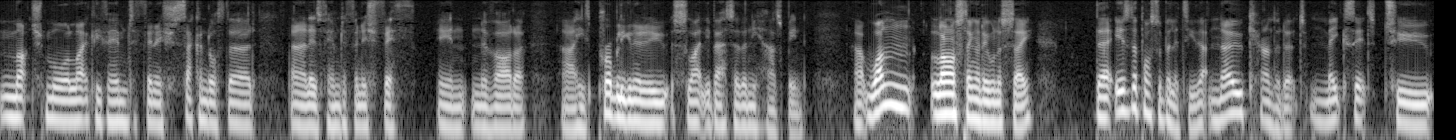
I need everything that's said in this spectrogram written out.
much more likely for him to finish second or third than it is for him to finish fifth in Nevada. Uh, he's probably going to do slightly better than he has been. Uh, one last thing I do want to say there is the possibility that no candidate makes it to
